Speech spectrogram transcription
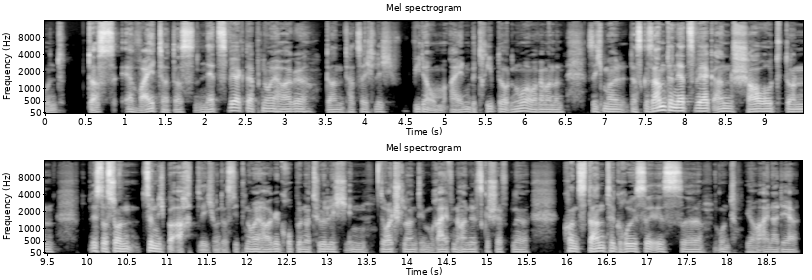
Und das erweitert das Netzwerk der Pneuhage dann tatsächlich wieder um einen Betrieb dort nur. Aber wenn man dann sich mal das gesamte Netzwerk anschaut, dann ist das schon ziemlich beachtlich und dass die Pneuhage-Gruppe natürlich in Deutschland im Reifenhandelsgeschäft eine konstante Größe ist äh, und ja einer der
